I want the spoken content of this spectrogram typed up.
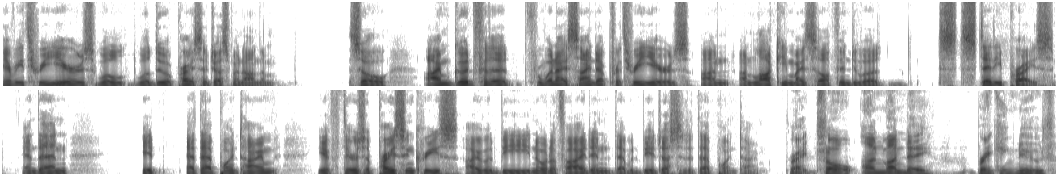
every 3 years, we'll we'll do a price adjustment on them. So I'm good for the for when I signed up for three years on on locking myself into a steady price, and then it at that point in time, if there's a price increase, I would be notified, and that would be adjusted at that point in time. Right. So on Monday, breaking news,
